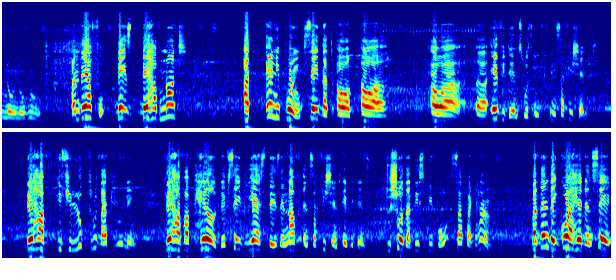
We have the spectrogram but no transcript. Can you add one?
in Uhuru. And therefore, there is, they have not at any point said that our, our, our uh, evidence was in, insufficient. They have, if you look through that ruling, they have upheld, they've said yes, there is enough and sufficient evidence to show that these people suffered harm. But then they go ahead and say,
